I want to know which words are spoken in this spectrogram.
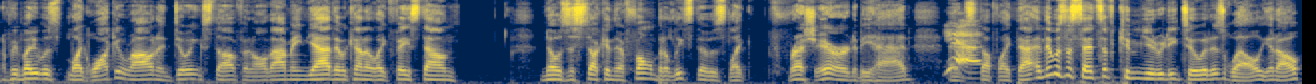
everybody was like walking around and doing stuff and all that. I mean, yeah, they were kind of like face down, noses stuck in their phone, but at least there was like fresh air to be had and stuff like that. And there was a sense of community to it as well, you know.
